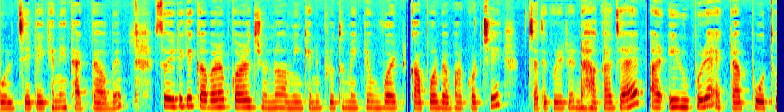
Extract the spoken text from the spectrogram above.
বলছে এটা এখানেই থাকতে হবে। সো এটাকে কভার আপ করার জন্য আমি এখানে প্রথমে একটা হোয়াইট কাপড় ব্যবহার করছি, যাতে করে এটা ঢাকা যায়। আর এর উপরে একটা পোথো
